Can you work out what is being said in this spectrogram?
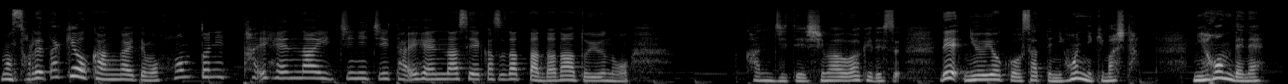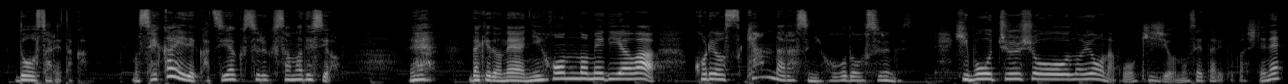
もうそれだけを考えても本当に大変な一日大変な生活だったんだなというのを感じてしまうわけですでニューヨークを去って日本に来ました日本でねどうされたか世界で活躍する草間ですよ。ね。だけどね、日本のメディアはこれをスキャンダラスに報道するんです。誹謗中傷のようなこう記事を載せたりとかしてね。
